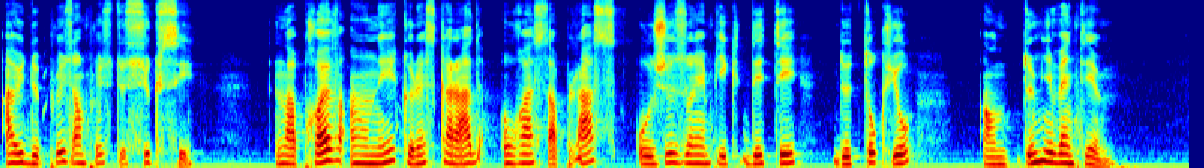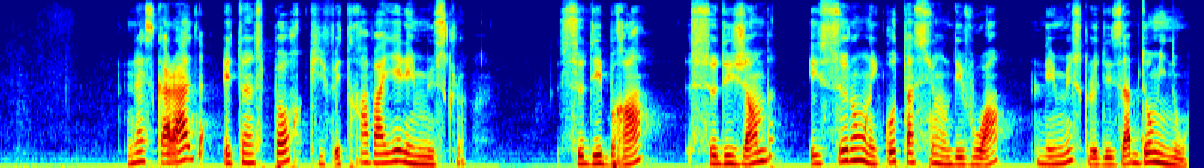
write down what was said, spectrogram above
a eu de plus en plus de succès. La preuve en est que l'escalade aura sa place aux Jeux olympiques d'été de Tokyo en 2021. L'escalade est un sport qui fait travailler les muscles, ceux des bras, ceux des jambes et selon les cotations des voies, les muscles des abdominaux.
